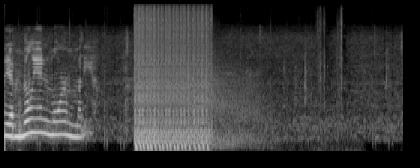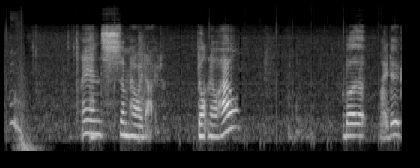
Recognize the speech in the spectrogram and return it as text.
Need a million more money. And somehow I died. Don't know how, but I did.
